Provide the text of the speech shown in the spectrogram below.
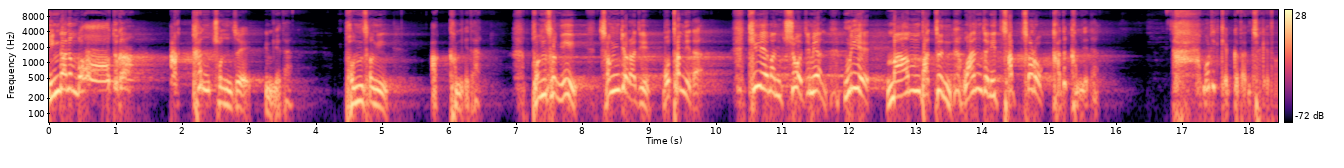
인간은 모두가 악한 존재입니다. 본성이 악합니다. 본성이 정결하지 못합니다. 기회만 주어지면 우리의 마음밭은 완전히 잡초로 가득합니다. 아무리 깨끗한 척해도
